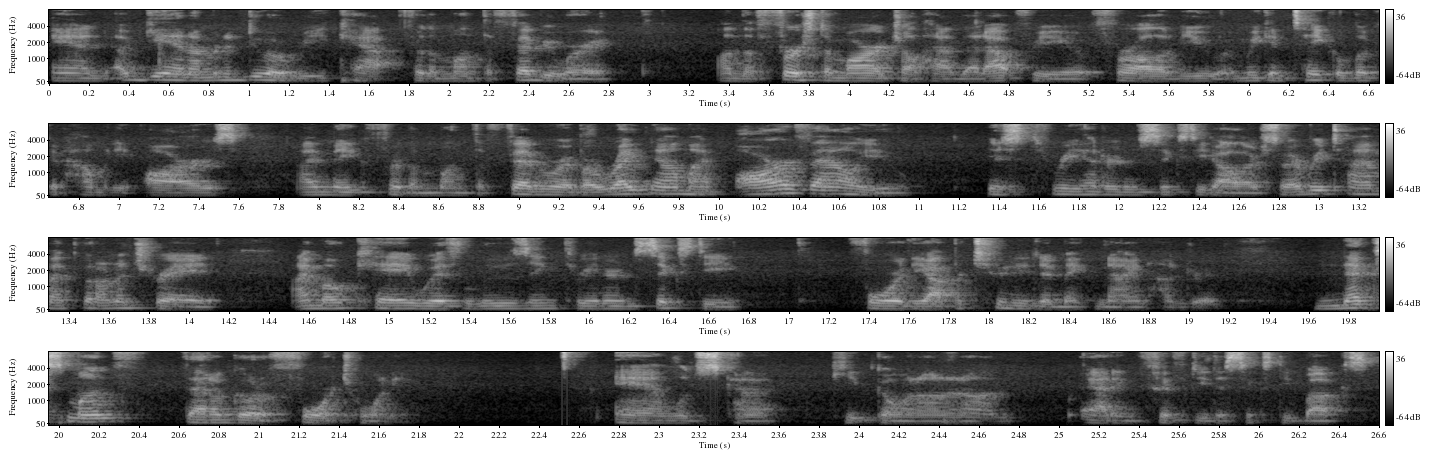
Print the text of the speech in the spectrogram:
And again, I'm going to do a recap for the month of February on the 1st of March, I'll have that out for you, for all of you, and we can take a look at how many R's I make for the month of February. But right now, my R value is $360. So every time I put on a trade, I'm okay with losing 360 for the opportunity to make 900. Next month, that'll go to 420. And we'll just kind of keep going on and on, adding 50 to 60 bucks.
